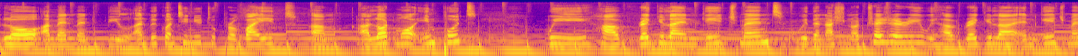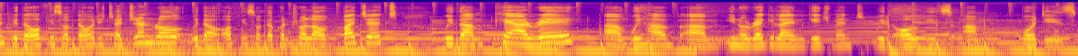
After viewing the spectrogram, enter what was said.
law amendment bill. And we continue to provide um, a lot more input. We have regular engagement with the National Treasury. We have regular engagement with the Office of the Auditor General, with the Office of the Controller of Budget, with um, KRA. Um, we have, um, you know, regular engagement with all these um, bodies.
